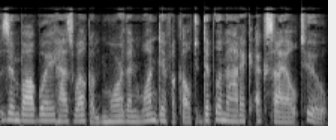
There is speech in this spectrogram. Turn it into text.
Zimbabwe has welcomed more than one difficult diplomatic exile too.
